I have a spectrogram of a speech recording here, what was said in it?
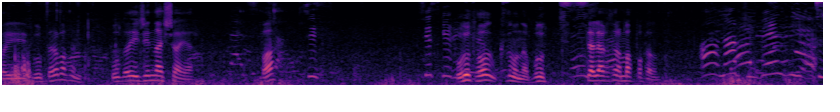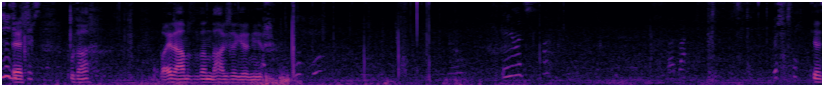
Ay bulutlara bakın. Bulutlara iyice indi aşağıya. Bak. Sis. Sis geliyor. Bulut oğlum kızım onlar. Bulut. Sizle alakası var mı? Bak bakalım. Aa ne yapayım benziyor. Sıcacık Evet. Burada bayrağımız buradan daha güzel görünüyor. Elime tutsa. Gel.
